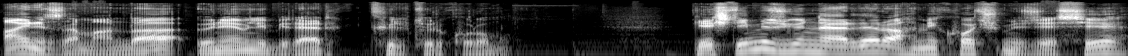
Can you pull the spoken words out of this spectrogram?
aynı zamanda önemli birer kültür kurumu. Geçtiğimiz günlerde Rahmi Koç Müzesi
